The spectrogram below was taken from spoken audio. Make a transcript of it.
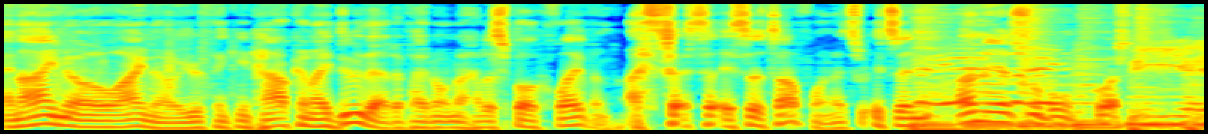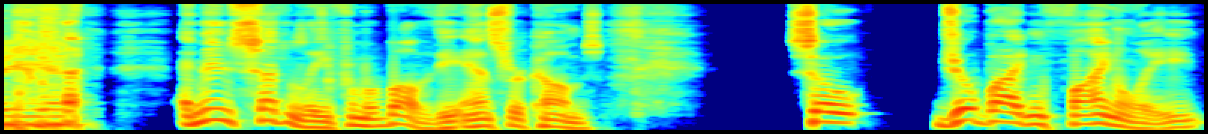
And I know, I know, you're thinking, how can I do that if I don't know how to spell Klavan? It's, it's a tough one. It's, it's an unanswerable question. and then suddenly, from above, the answer comes. So Joe Biden finally,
